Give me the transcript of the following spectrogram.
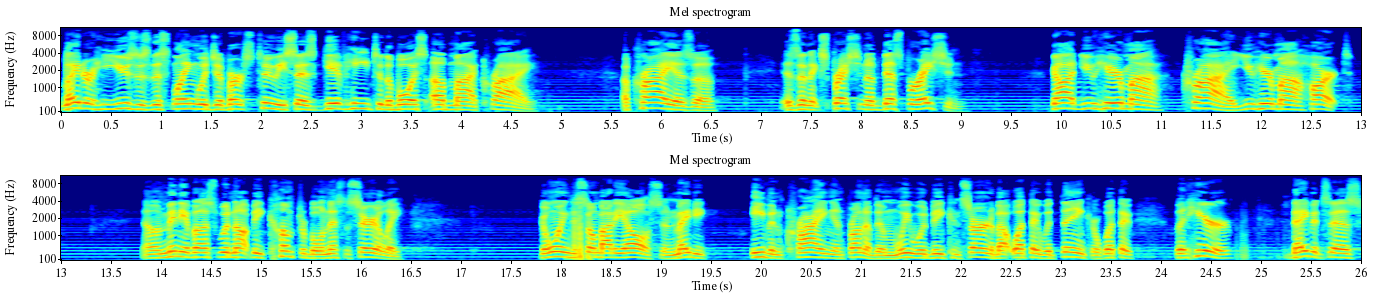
Later, he uses this language of verse 2. He says, Give heed to the voice of my cry. A cry is, a, is an expression of desperation. God, you hear my cry, you hear my heart. Now, many of us would not be comfortable necessarily going to somebody else and maybe even crying in front of them. We would be concerned about what they would think or what they. But here, David says,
